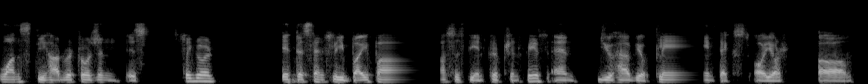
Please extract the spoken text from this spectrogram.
once the hardware Trojan is triggered, it essentially bypasses the encryption phase and you have your plain text or your um,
